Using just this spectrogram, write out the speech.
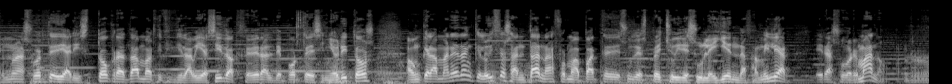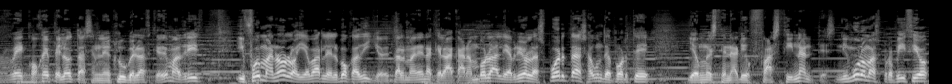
en una suerte de aristócrata, más difícil había sido acceder al deporte de señoritos, aunque la manera en que lo hizo Santana forma parte de su despecho y de su leyenda familiar. Era su hermano, recoge pelotas en el Club Velázquez de Madrid y fue Manolo a llevarle el bocadillo, de tal manera que la carambola le abrió las puertas a un deporte y a un escenario fascinantes. Ninguno más propicio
